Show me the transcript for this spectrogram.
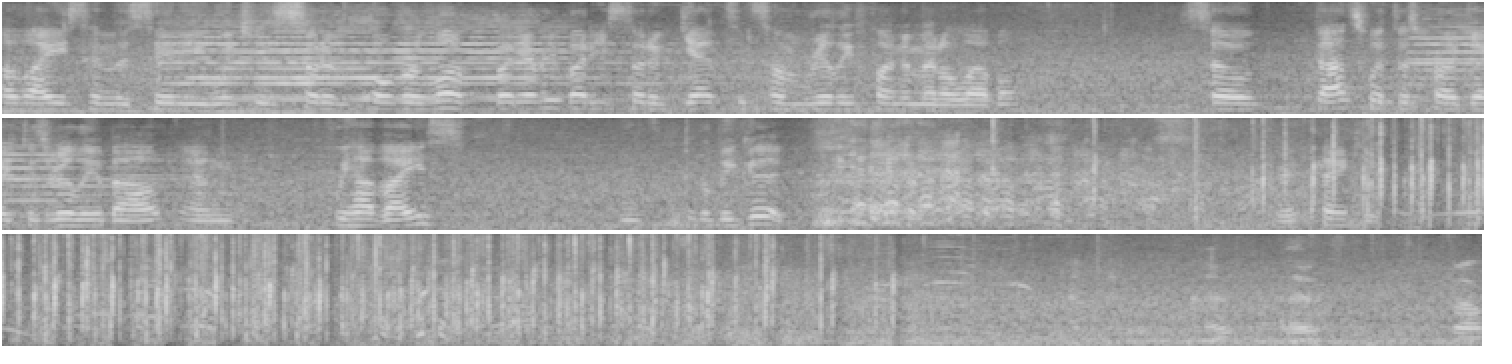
of ice in the city, which is sort of overlooked, but everybody sort of gets at some really fundamental level. So that's what this project is really about, and if we have ice, it'll be good. Great, thank you. Hello, hello. Well,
